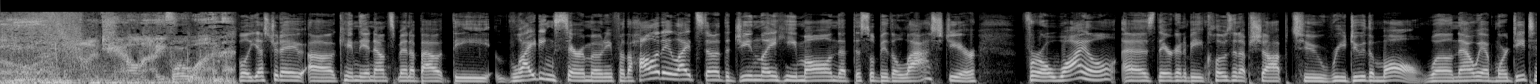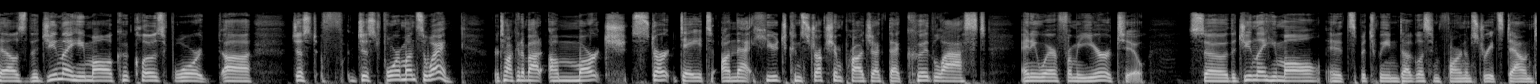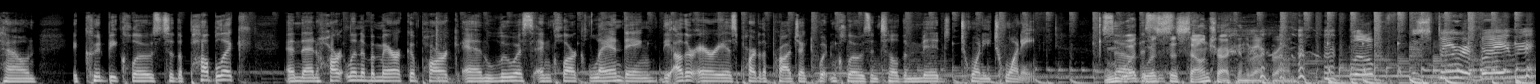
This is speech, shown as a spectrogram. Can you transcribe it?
on Channel 941. Well, yesterday uh, came the announcement about the lighting ceremony for the holiday lights down at the Gene Leahy Mall, and that this will be the last year for a while as they're going to be closing up shop to redo the mall. Well, now we have more details. The Gene Leahy Mall could close for uh, just just four months away. They're talking about a March start date on that huge construction project that could last anywhere from a year or two. So the Gene Leahy Mall, it's between Douglas and Farnam Streets downtown. It could be closed to the public. And then Heartland of America Park and Lewis and Clark Landing, the other area as part of the project, wouldn't close until the mid 2020. So what, this what's is- the soundtrack in the background? Little spirit, baby.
